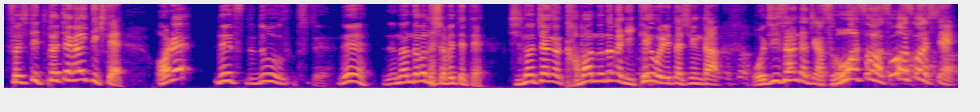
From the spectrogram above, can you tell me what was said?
そして千野ちゃんが入ってきて、あれ？ねつって、どう？つって、ねでなんだかんだ喋ってて、千野ちゃんがカバンの中に手を入れた瞬間、おじさんたちがそわそわそわそわして、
